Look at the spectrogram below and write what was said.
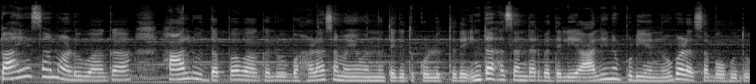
ಪಾಯಸ ಮಾಡುವಾಗ ಹಾಲು ದಪ್ಪವಾಗಲು ಬಹಳ ಸಮಯವನ್ನು ತೆಗೆದುಕೊಳ್ಳುತ್ತದೆ. ಇಂತಹ ಸಂದರ್ಭದಲ್ಲಿ ಹಾಲಿನ ಪುಡಿಯನ್ನು ಬಳಸಬಹುದು.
